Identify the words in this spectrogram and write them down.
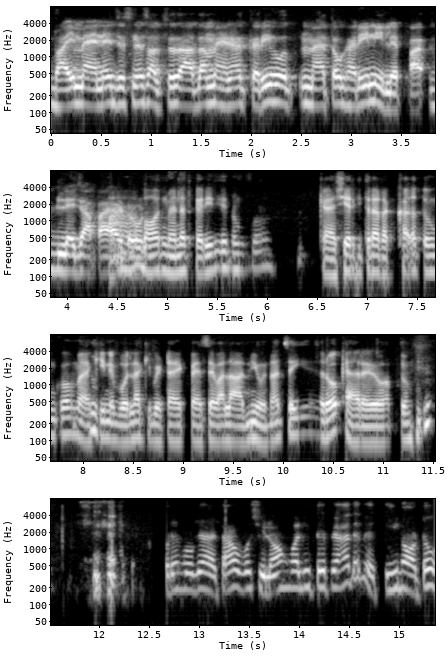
भाई मैंने जिसने सबसे ज़्यादा मेहनत करी वो मैं तो घर ही नहीं ले पा ले जा पाया हाँ ड्रोन बहुत मेहनत करी थी तुमको। कैशियर की तरह रखा था तुमको। मैकी ने बोला कि बेटा एक पैसे वाला आदमी होना चाहिए। रो कह रहे हो अब तुम? हो गया हटाओ वो शिलोंग वाली ट्रिप याद है तीन ऑटो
